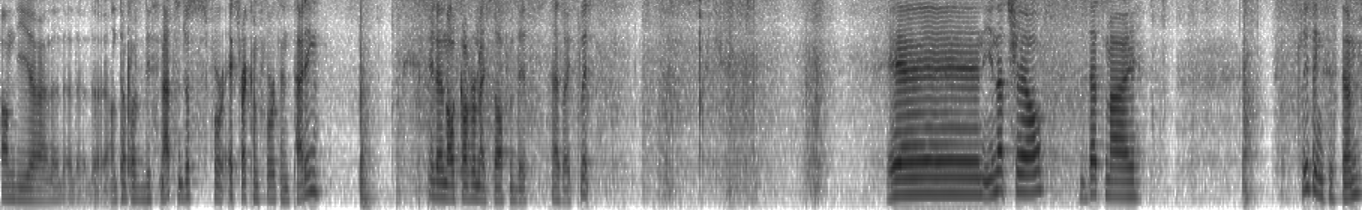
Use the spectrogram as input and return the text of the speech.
on the, uh, the, the, the, on top of this mat just for extra comfort and padding. And then I'll cover myself with this as I sleep. And in a nutshell, that's my sleeping system.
